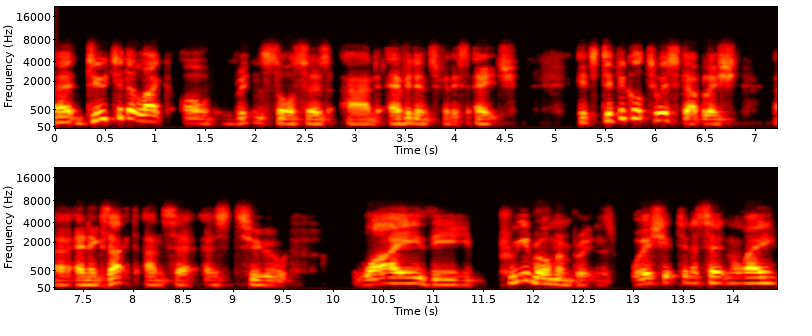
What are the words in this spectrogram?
Uh, due to the lack of written sources and evidence for this age, it's difficult to establish uh, an exact answer as to why the pre Roman Britons worshipped in a certain way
